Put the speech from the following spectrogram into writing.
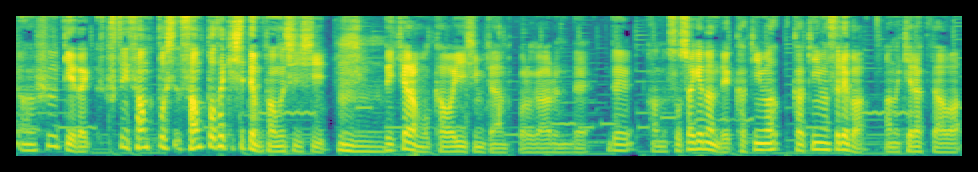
あの風景だけ、普通に散歩し、散歩だけしてても楽しいし、うん。で、キャラも可愛いし、みたいなところがあるんで。で、あの、ソシャゲなんで課金は、課金はすれば、あの、キャラクターは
